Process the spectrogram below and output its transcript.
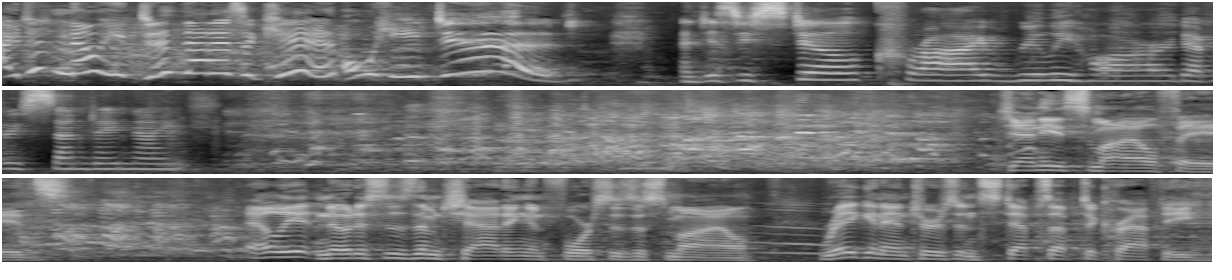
I didn't know he did that as a kid. Oh, he did. And does he still cry really hard every Sunday night? Jenny's smile fades. Elliot notices them chatting and forces a smile. Reagan enters and steps up to Crafty.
